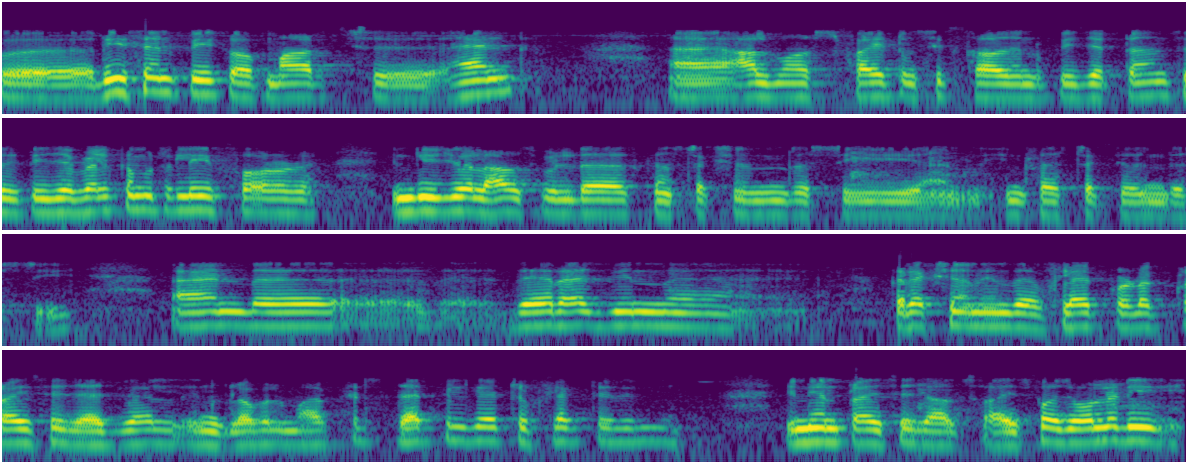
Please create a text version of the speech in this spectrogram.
uh, recent peak of March uh, end. uh, almost five to six thousand rupees a ton. So it is a welcome relief for individual house builders, construction industry, and infrastructure industry. And uh, there has been uh, correction in the flat product prices as well in global markets. That will get reflected in Indian prices also. I suppose already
